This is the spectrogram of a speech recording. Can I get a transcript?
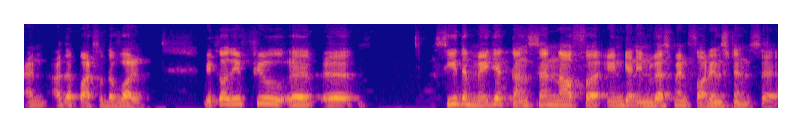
and other parts of the world. Because if you uh, uh, see the major concern of uh, Indian investment, for instance, uh,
